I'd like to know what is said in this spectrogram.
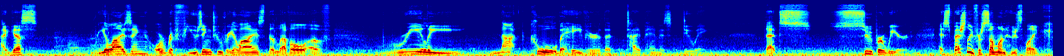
I guess realizing or refusing to realize the level of really not cool behavior that Taipan is doing. That's super weird. Especially for someone who's like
